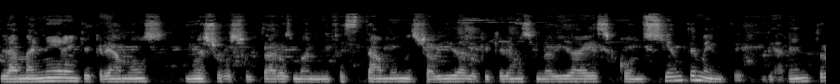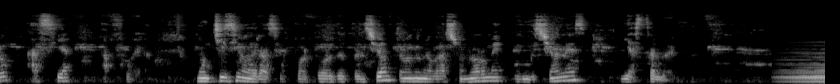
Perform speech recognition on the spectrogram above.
la manera en que creamos nuestros resultados, manifestamos nuestra vida, lo que queremos en la vida es conscientemente de adentro hacia afuera. Muchísimas gracias por favor de atención, te mando un abrazo enorme, bendiciones y hasta luego.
